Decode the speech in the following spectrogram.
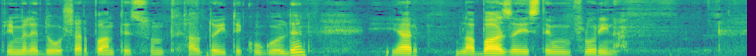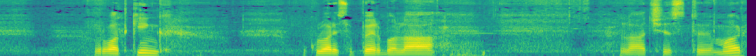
primele două șarpante sunt altoite cu golden, iar la bază este un Florina. Road King, o culoare superbă la, la acest măr.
